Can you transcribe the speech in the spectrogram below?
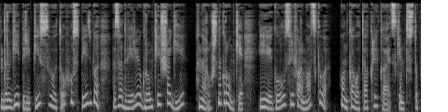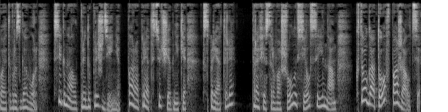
другие переписывают. Ох, успеть бы, за дверью громкие шаги, нарочно громкие, и голос реформатского, он кого-то окликает, с кем-то вступает в разговор. Сигнал предупреждения. Пора прятать учебники. Спрятали. Профессор вошел, уселся и нам. «Кто готов, пожалуйте».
